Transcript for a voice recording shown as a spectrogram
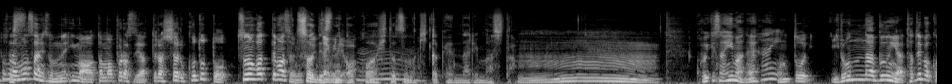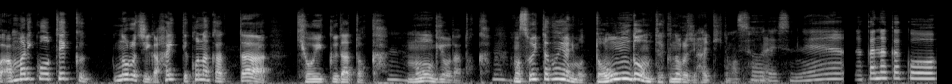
だからまさにそのね、今頭プラスでやってらっしゃることと繋がってますよね。そうですね。ここは一つのきっかけになりましたうー。ん。小池さん、今ね、はい。本当いろんな分野、例えばこうあんまりこうテクノロジーが入ってこなかった教育だとか、うん。農業だとか、うん。まあそういった分野にもどんどんテクノロジー入ってきてますよね。そうですね。なかなかこう、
